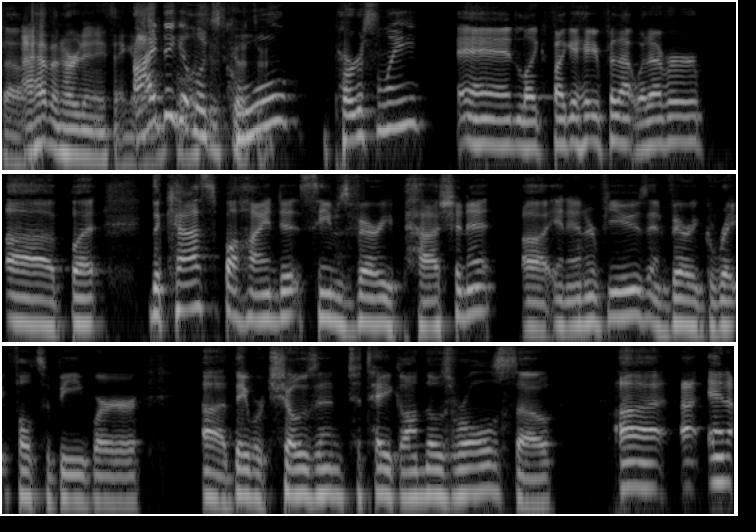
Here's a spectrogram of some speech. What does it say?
So I haven't heard anything. I think so it looks just go through. cool personally, and like if I get hate for that, whatever. Uh, but the cast behind it seems very passionate uh, in interviews and very grateful to be where uh, they were chosen to take on those roles. So, uh, uh, and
